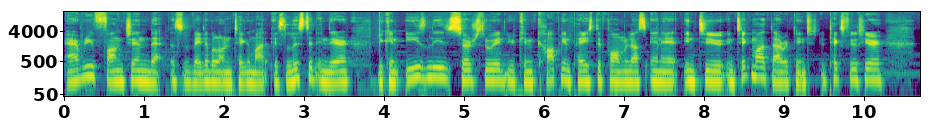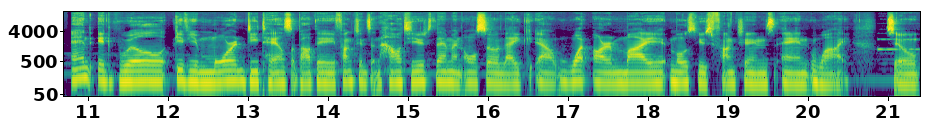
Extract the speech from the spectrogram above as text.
every function that is available on Integromat is listed in there. You can easily search through it, you can copy and paste the formulas in it into Integromat directly into the text field here and it will give you more details about the functions and how to use them and also like uh, what are my most used functions and why. So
